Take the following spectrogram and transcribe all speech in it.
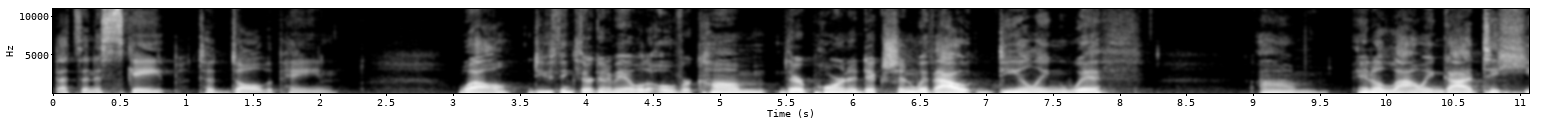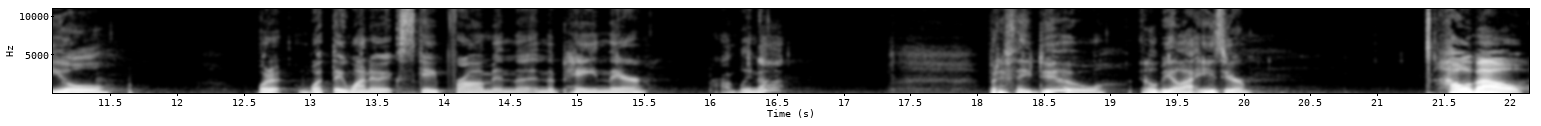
That's an escape to dull the pain. Well, do you think they're going to be able to overcome their porn addiction without dealing with um, and allowing God to heal what what they want to escape from and the in the pain there? Probably not. But if they do, it'll be a lot easier. How about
